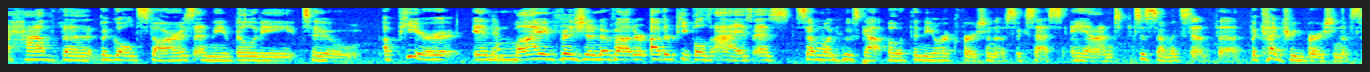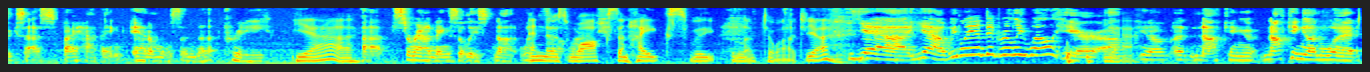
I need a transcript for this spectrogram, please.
have the the gold stars and the ability to appear in Yeah. my vision of other other people's eyes as someone who's got both the New York version of success and to some extent the the country version of success by having animals in the pretty Yeah. uh, surroundings at least not when and those walks and hikes we we love to watch. Yeah. Yeah, yeah, we landed really well here. Um, You know, uh, knocking knocking on wood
